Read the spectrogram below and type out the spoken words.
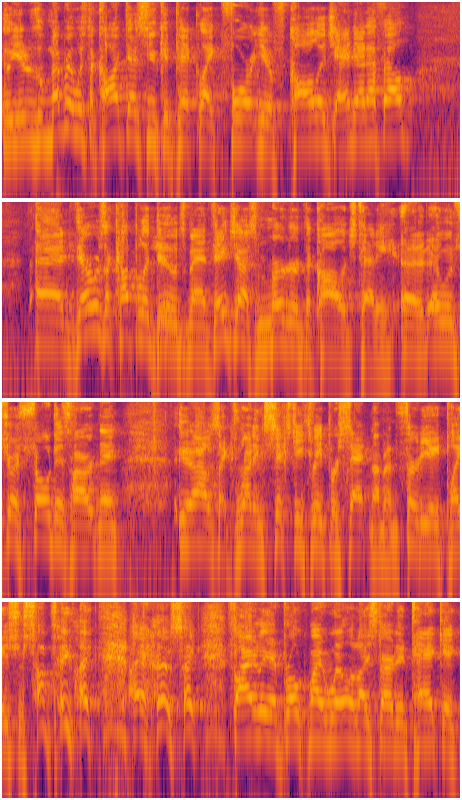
you remember it was the contest you could pick like for your know, college and NFL? And there was a couple of dudes, man. They just murdered the college, Teddy. It was just so disheartening. You know, I was like running 63% and I'm in 38th place or something. Like, I was like, finally it broke my will and I started tanking.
